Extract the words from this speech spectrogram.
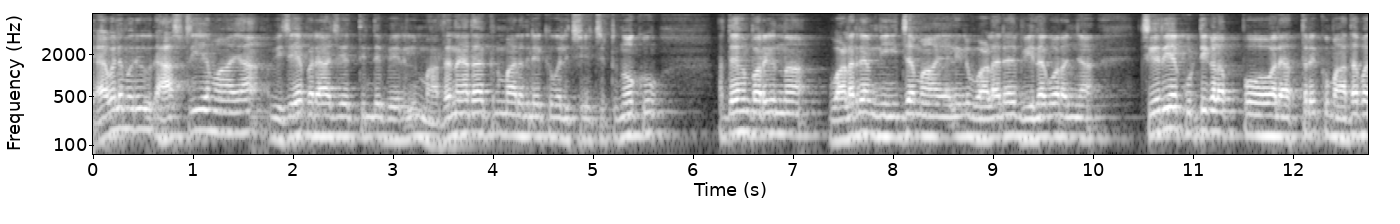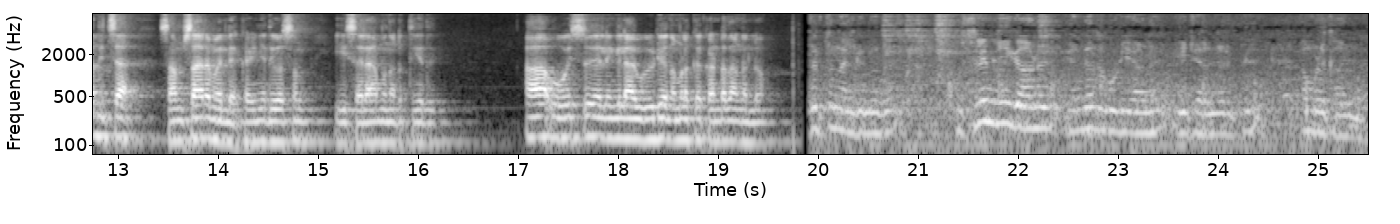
കേവലം ഒരു രാഷ്ട്രീയമായ വിജയപരാജയത്തിന്റെ പേരിൽ മതനേതാക്കന്മാർ അതിലേക്ക് വലിച്ചു വെച്ചിട്ട് നോക്കൂ. അദ്ദേഹം പറയുന്ന വളരെ നീചമായ അല്ലെങ്കിൽ വളരെ വില കുറഞ്ഞ ചെറിയ കുട്ടികളെപ്പോലെ അത്രയ്ക്കും അധപതിച്ച സംസാരമല്ലേ കഴിഞ്ഞ ദിവസം ഈ സലാം നടത്തിയത്? ആ വോയിസ് അല്ലെങ്കിൽ ആ വീഡിയോ നമ്മളൊക്കെ കണ്ടതാണല്ലോ. നൽകുന്നത് മുസ്ലിം ലീഗാണ് എന്നതുകൂടിയാണ് ഈ തെരഞ്ഞെടുപ്പിൽ നമ്മൾ കാണുന്നത്.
